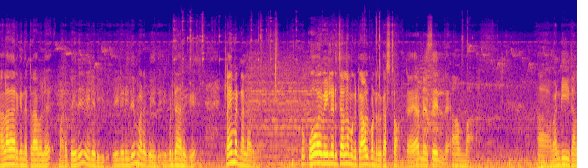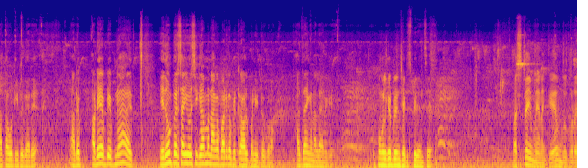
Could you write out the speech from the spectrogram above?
நல்லா தான் இருக்குது இந்த ட்ராவலு மழை பெய்யுது வெயில் அடிக்குது. வெயில் அடிக்குது மழை பெய்யுது. இப்படி தான் இருக்குது கிளைமேட் நல்லா இருக்குது ஓவர் வெயில் அடித்தாலும் நமக்கு ட்ராவல் பண்ணுறது கஷ்டம். டயர்ட்னஸே இல்லை. ஆமாம் வண்டி நல்லா தான் ஓட்டிகிட்டு இருக்காரு அப்படியே அப்படியே எப்படி எப்படின்னா எதுவும் பெருசாக யோசிக்காமல் நாங்கள் பாட்டுக்கு அப்படியே ட்ராவல் பண்ணிகிட்டு இருக்கிறோம் அதுதான் இங்கே நல்லா இருக்குது உங்களுக்கு எப்படி இருந்துச்சு எக்ஸ்பீரியன்ஸு ஃபஸ்ட் டைம் எனக்கு உங்கள் கூட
